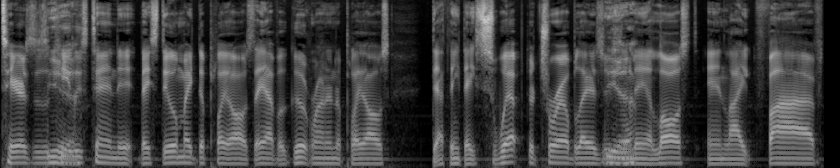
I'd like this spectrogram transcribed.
tears his Yeah. Achilles tendon. They still make the playoffs. They have a good run in the playoffs. I think they swept the Trailblazers Yeah. and then lost in like five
